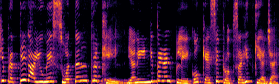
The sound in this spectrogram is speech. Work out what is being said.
कि प्रत्येक आयु में स्वतंत्र खेल, यानी इंडिपेंडेंट प्ले को कैसे प्रोत्साहित किया जाए।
